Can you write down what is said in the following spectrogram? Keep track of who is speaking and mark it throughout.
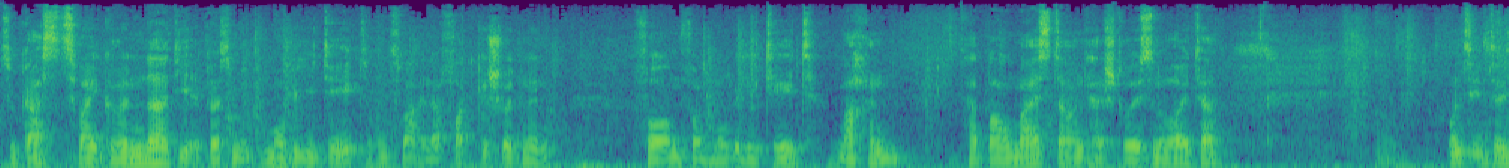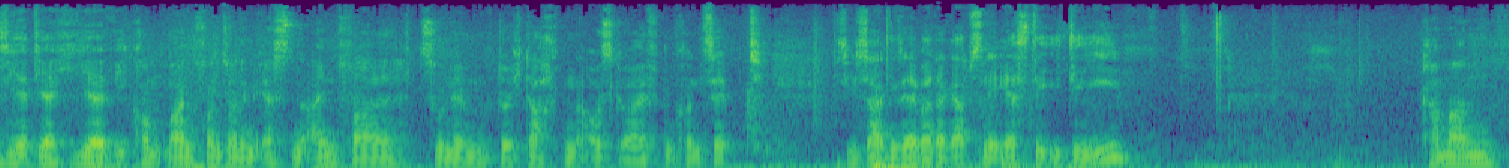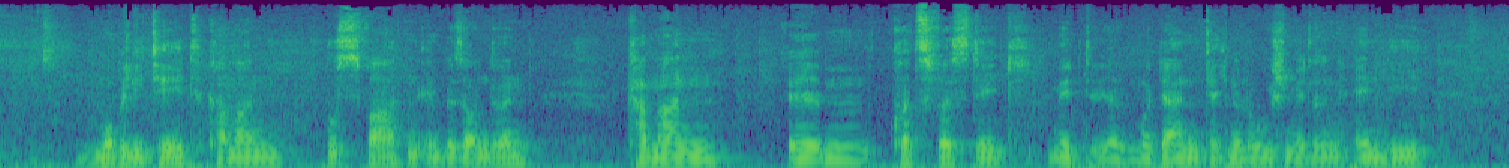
Speaker 1: zu Gast zwei Gründer, die etwas mit Mobilität, und zwar einer fortgeschrittenen Form von Mobilität machen. Herr Baumeister und Herr Strößenreuter. Uns interessiert ja hier, wie kommt man von so einem ersten Einfall zu einem durchdachten, ausgereiften Konzept. Sie sagen selber, da gab es eine erste Idee. Kann man Mobilität, kann man Busfahrten im Besonderen, kann man ähm, kurzfristig mit äh, modernen technologischen Mitteln, Handy,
